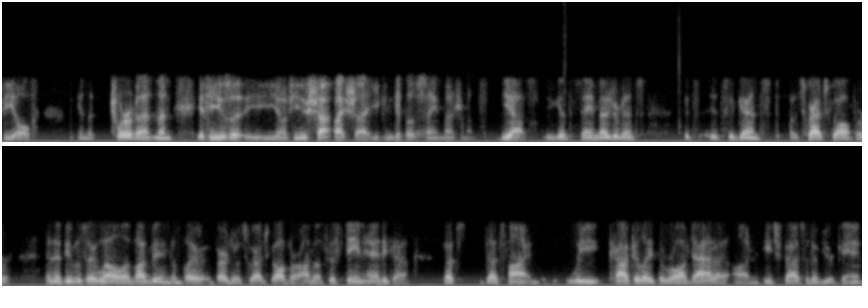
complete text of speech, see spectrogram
field in the tour event. And then if you use a you know if you use shot by shot, you can get those same measurements. Yes, you get the same measurements it's it's against a scratch golfer, and then people say, well, if I'm being compared, to a scratch golfer, I'm a 15 handicap. That's that's fine. We calculate the raw data on each facet of your game,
